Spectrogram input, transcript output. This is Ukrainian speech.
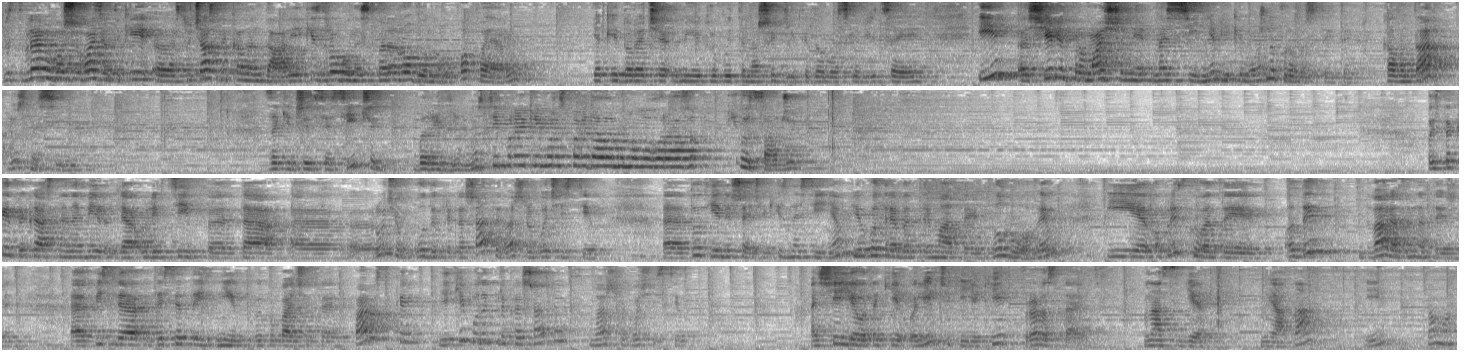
Представляємо вашій увазі такий е, сучасний календар, який зроблений з переробленого паперу, який, до речі, вміють робити наші діти дорослі в ліцеї. І е, ще він промащений насінням, яке можна проростити. Календар плюс насіння. Закінчився січень, бери ємності, про які ми розповідали минулого разу, і висаджуй. Ось такий прекрасний набір для олівців е, та е, е, ручок буде прикрашати ваш робочий стіл. Тут є мішечок із насінням, його треба тримати вологим і оприскувати один-два рази на тиждень. Після 10 днів ви побачите паростки, які будуть прикрашати ваш робочий стіл. А ще є отакі олівчики, які проростають. У нас є м'ята і томат.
